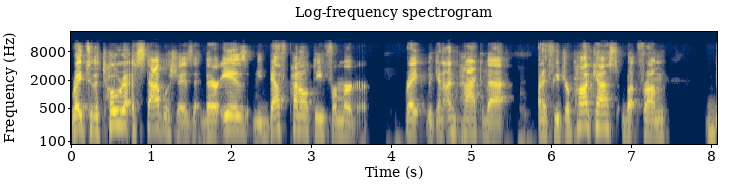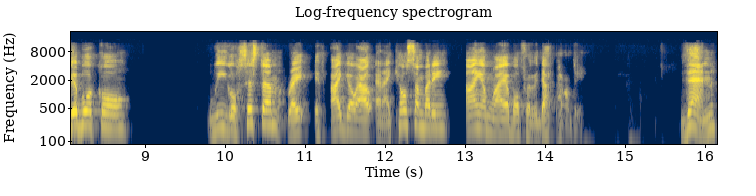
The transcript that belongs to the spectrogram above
right? So the Torah establishes that there is the death penalty for murder, right? We can unpack that on a future podcast, but from biblical legal system, right? If I go out and I kill somebody, I am liable for the death penalty. Then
